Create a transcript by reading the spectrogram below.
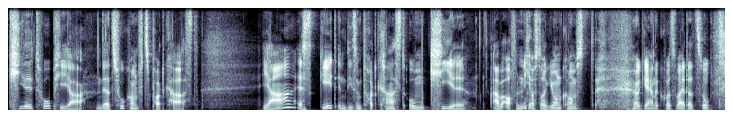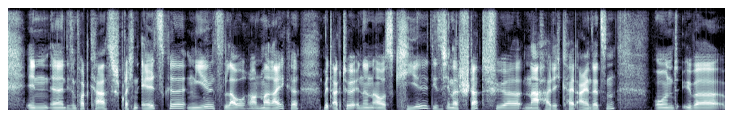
Kieltopia, der Zukunftspodcast. Ja, es geht in diesem Podcast um Kiel. Aber auch wenn du nicht aus der Region kommst, hör gerne kurz weiter zu. In äh, diesem Podcast sprechen Elske, Nils, Laura und Mareike mit AkteurInnen aus Kiel, die sich in der Stadt für Nachhaltigkeit einsetzen und über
